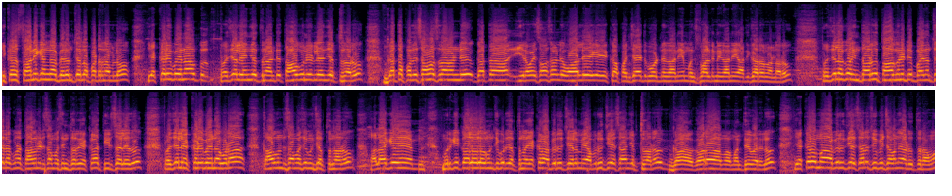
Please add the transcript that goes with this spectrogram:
ఇక్కడ స్థానికంగా బెదంచెర్ల పట్టణంలో ఎక్కడికి పోయినా ప్రజలు ఏం చెప్తున్నారు అంటే తాగునీళ్ళు ఏం చెప్తున్నారు. గత పది సంవత్సరాల నుండి గత ఇరవై సంవత్సరాల నుండి వాళ్ళే ఇక పంచాయతీ బోర్డుని కానీ మున్సిపాలిటీని కానీ అధికారంలో ఉన్నారు. ప్రజలకు ఇంతవరకు తాగునీటి బెదంచెర్లకు తాగునీటి సమస్య ఇంతవరకు ఎక్కడ తీర్చలేదు. ప్రజలు ఎక్కడికి పోయినా కూడా తాగునీటి సమస్య గురించి చెప్తున్నారు. అలాగే మురికి కాలువల గురించి కూడా చెప్తున్నారు. ఎక్కడ అభివృద్ధి చేయాలి మేము అభివృద్ధి చేశామని చెప్తున్నారు. గౌరవ గౌరవ మంత్రివర్యులు. ఎక్కడ మా అభివృద్ధి చేశారో చూపించామని అడుగుతున్నాము.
